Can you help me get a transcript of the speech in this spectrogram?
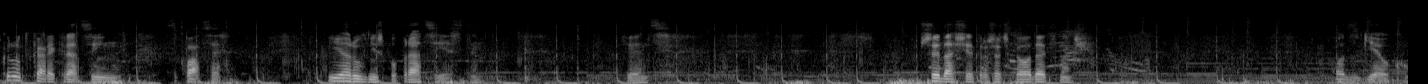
Krótka, rekreacyjny spacer. I ja również po pracy jestem. Więc Przyda się troszeczkę odetchnąć od zgiełku.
